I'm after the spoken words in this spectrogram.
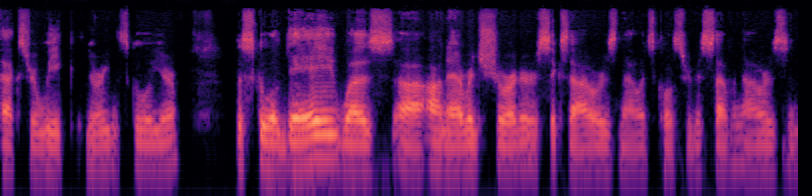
extra week during the school year. The school day was uh, on average shorter, six hours. Now it's closer to seven hours in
